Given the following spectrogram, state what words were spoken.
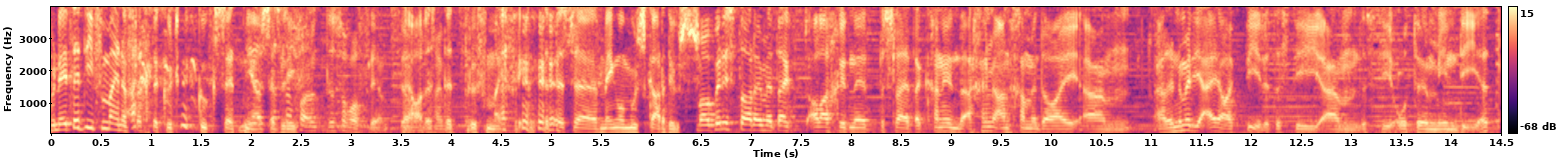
Moet net dit vir my in 'n vrugtekoek sit nie asseblief. Nee, Dis nogal vreemd. Ja, dis dit proef vir my vriend. Dit is 'n uh, mengelmoes kardoes. Maar op hierdie stadium het ek al daai goed net besluit ek gaan nie ek gaan nie meer aangaan met daai ehm um, hulle noem dit die AIP, dit is die ehm um, dis die autoimmune dieet.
